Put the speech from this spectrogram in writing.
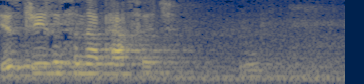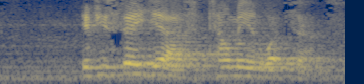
Is Jesus in that passage? If you say yes, tell me in what sense.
